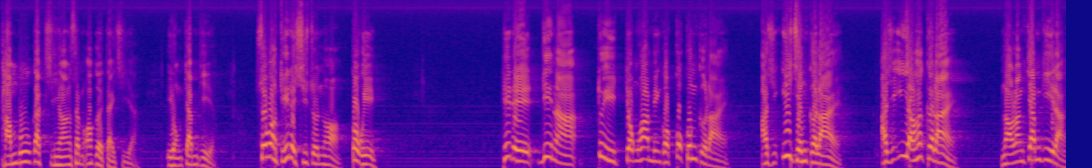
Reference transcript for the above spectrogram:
贪污甲治安什么我个代志啊，用检举啊，所以讲伫个时阵吼，各位，迄个你若对中华民国国军过来，还是以前过来，还是以后较过来，老人检举啦，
